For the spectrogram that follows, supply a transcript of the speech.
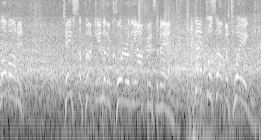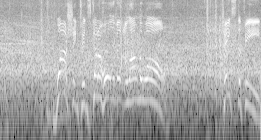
glove on it. Takes the puck into the corner of the offensive end. That goes off a twig. Washington's got a hold of it along the wall. Takes the feed.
